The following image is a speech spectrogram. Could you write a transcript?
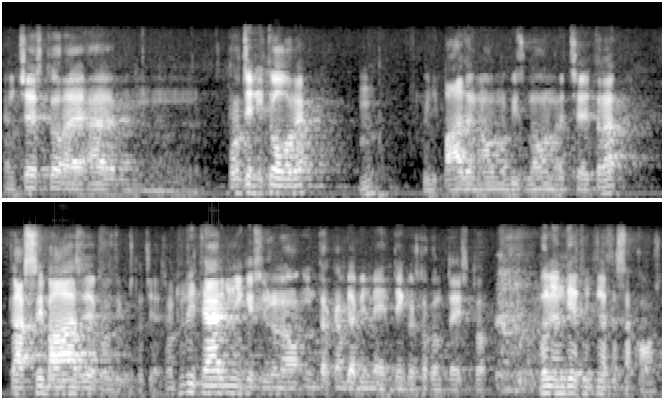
ancestor, eh, progenitore, hm? quindi padre, nonno, bisnonno, eccetera, classe base, cose di questo genere. Sono tutti termini che si usano intercambiabilmente in questo contesto, vogliono dire tutti la stessa cosa,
